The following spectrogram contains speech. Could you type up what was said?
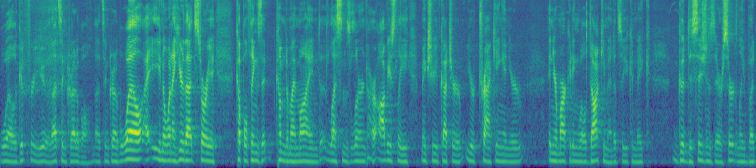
Well, good for you. That's incredible. That's incredible. Well, I, you know, when I hear that story, a couple things that come to my mind, lessons learned are obviously make sure you've got your your tracking and your and your marketing well documented so you can make good decisions there certainly but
